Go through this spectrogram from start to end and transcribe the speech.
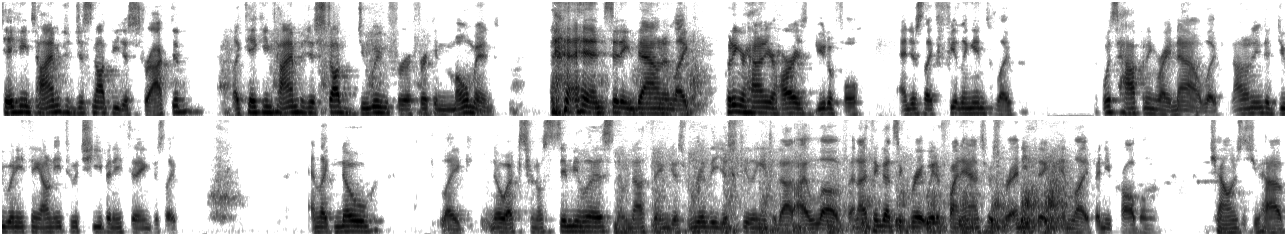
taking time to just not be distracted like taking time to just stop doing for a freaking moment and sitting down and like putting your hand on your heart is beautiful and just like feeling into like what's happening right now. Like I don't need to do anything. I don't need to achieve anything. Just like and like no like no external stimulus, no nothing. Just really just feeling into that. I love, and I think that's a great way to find answers for anything in life, any problem, challenge that you have.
